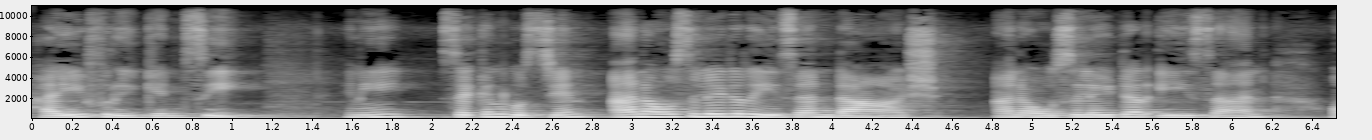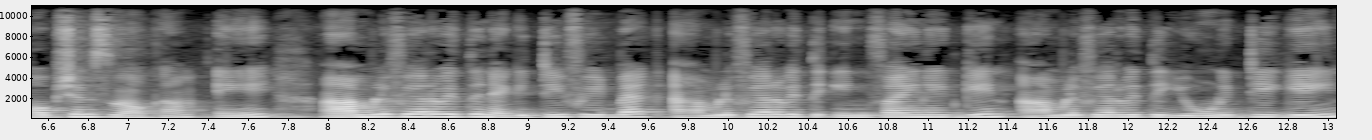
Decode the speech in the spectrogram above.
high frequency ഇനി second question an oscillator is an dash an oscillator is and options നോക്കാം. A amplifier with negative feedback amplifier with infinite gain amplifier with unity gain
